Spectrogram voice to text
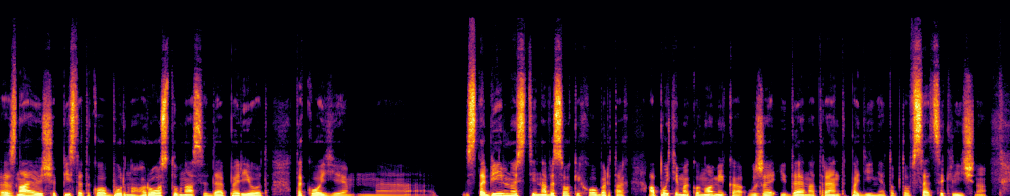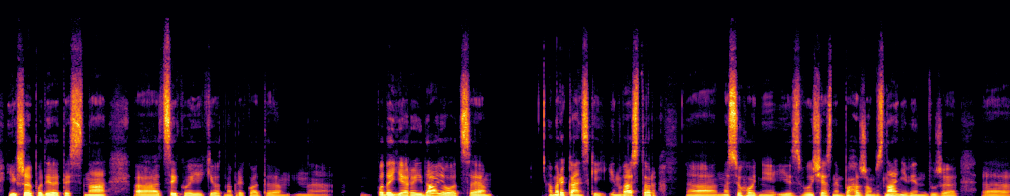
е, знаю, що після такого бурного росту в нас йде період такої е, стабільності на високих обертах, а потім економіка вже йде на тренд падіння. Тобто все циклічно. Якщо ви подивитесь на е, цикли, які, от, наприклад, е, подає Рейдаліо, це Американський інвестор е, на сьогодні із величезним багажом знань він дуже е,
